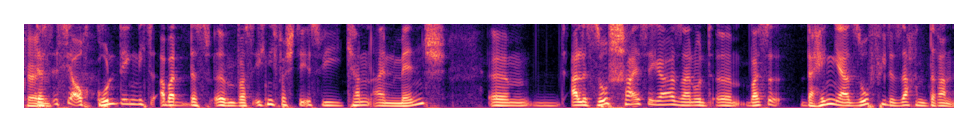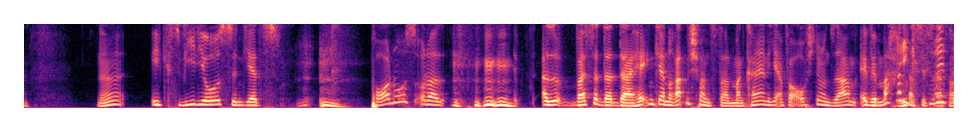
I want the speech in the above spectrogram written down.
kein Das ist ja auch grundlegend nicht, aber das, ähm, was ich nicht verstehe, ist, wie kann ein Mensch ähm, alles so scheißegal sein und, ähm, weißt du, da hängen ja so viele Sachen dran. Ne? X Videos sind jetzt Pornos oder, also, weißt du, da, da hängt ja ein Rattenschwanz dran. Man kann ja nicht einfach aufstehen und sagen, ey, wir machen das jetzt einfach.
